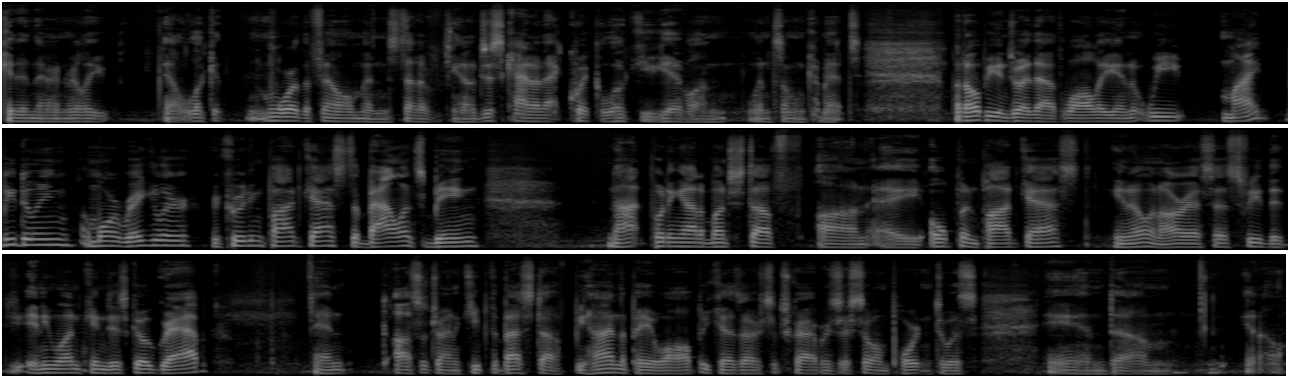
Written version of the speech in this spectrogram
Get in there and really, you know, look at more of the film instead of, you know, just kind of that quick look you give on when someone commits. But I hope you enjoyed that with Wally. And we might be doing a more regular recruiting podcast. The balance being not putting out a bunch of stuff on a open podcast, you know, an RSS feed that anyone can just go grab and also trying to keep the best stuff behind the paywall because our subscribers are so important to us and um, you know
